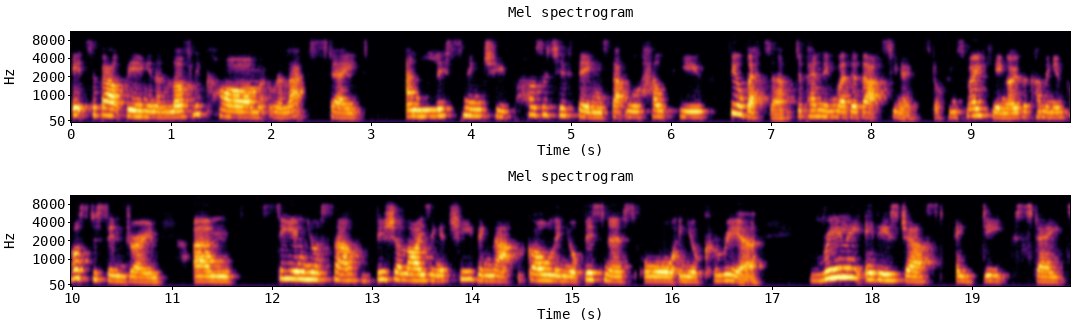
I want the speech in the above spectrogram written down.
it's about being in a lovely calm relaxed state and listening to positive things that will help you feel better depending whether that's you know stopping smoking overcoming imposter syndrome um, seeing yourself visualizing achieving that goal in your business or in your career, really it is just a deep state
